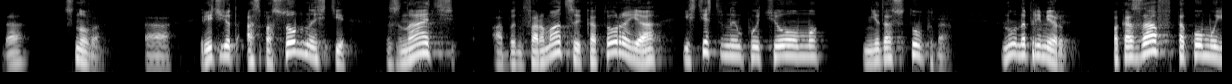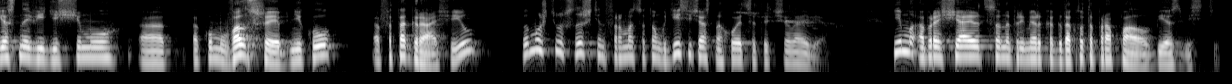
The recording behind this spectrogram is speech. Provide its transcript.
Да? Снова, а, речь идет о способности знать об информации, которая естественным путем недоступна. Ну, например, показав такому ясновидящему, а, такому волшебнику фотографию, вы можете услышать информацию о том, где сейчас находится этот человек. К ним обращаются, например, когда кто-то пропал без вести.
